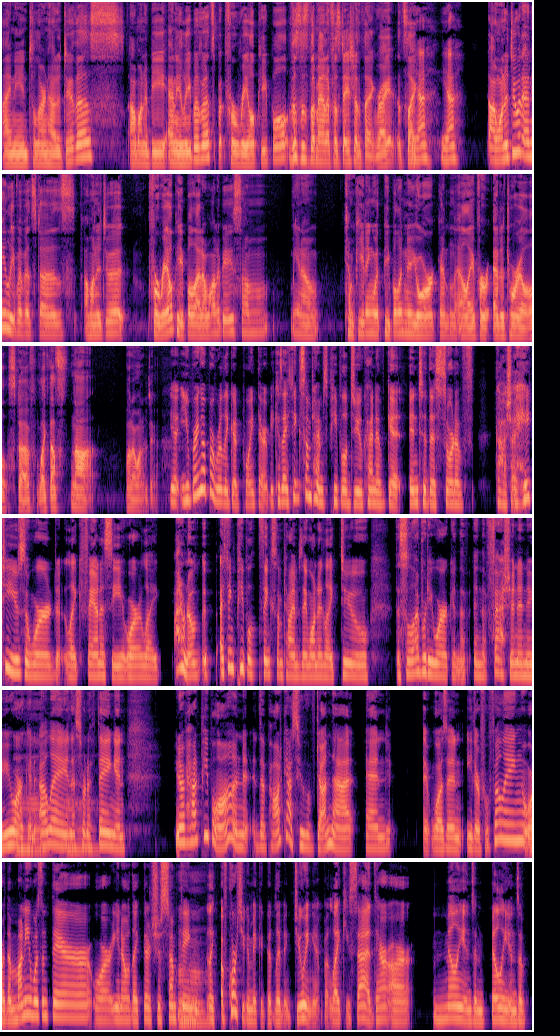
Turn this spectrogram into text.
I need to learn how to do this. I want to be Annie Leibovitz, but for real people. This is the manifestation thing, right? It's like yeah. Yeah. I want to do what Annie Leibovitz does. I want to do it for real people. I don't want to be some, you know, competing with people in New York and LA for editorial stuff. Like that's not what I want to do. Yeah, you bring up a really good point there because I think sometimes people do kind of get into this sort of, gosh, I hate to use the word like fantasy or like, I don't know. I think people think sometimes they want to like do the celebrity work and the and the fashion in New York and mm-hmm, LA and this sort of mm-hmm. thing. And you know, I've had people on the podcast who have done that and it wasn't either fulfilling or the money wasn't there or you know like there's just something mm-hmm. like of course you can make a good living doing it but like you said there are millions and billions of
